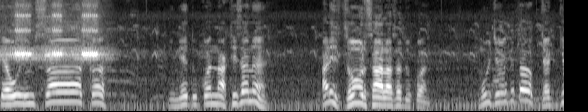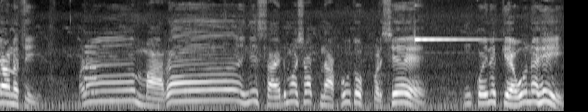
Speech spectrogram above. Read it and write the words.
કેવું એમ એને દુકાન નાખી છે ને, ખાલી જોર ચાલે છે દુકાન. હું જોયું કે તો જગ્યા નથી. પણ મારે એની સાઈડમાં શોખ નાખવું તો પડશે. હું કોઈને કહેવું નહીં.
